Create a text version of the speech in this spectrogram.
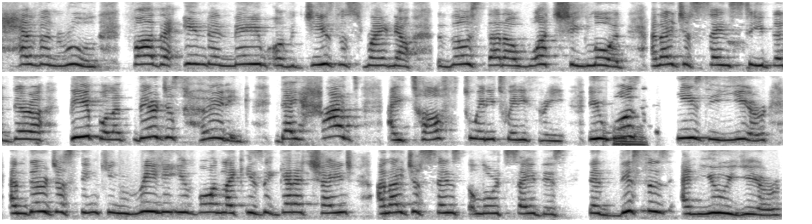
heaven rule. Father, in the name of Jesus, right now, those that are watching, Lord, and I just sense, Steve, that there are people and they're just hurting. They had a tough 2023. It mm. was an easy year, and they're just thinking, really, Yvon, like, is it gonna change? And I just sense the Lord say this that this is a new year.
